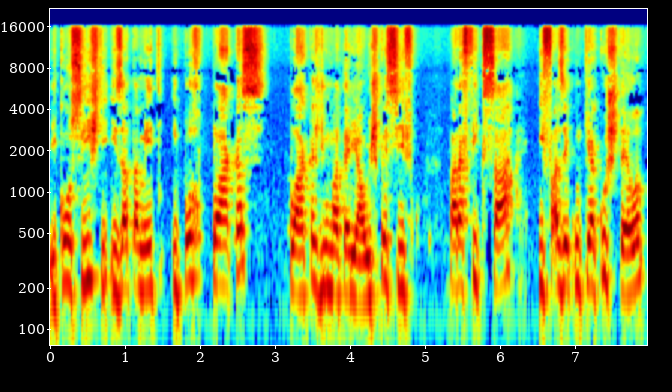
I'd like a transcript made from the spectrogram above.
E consiste exatamente em pôr placas, placas de um material específico para fixar e fazer com que a costela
